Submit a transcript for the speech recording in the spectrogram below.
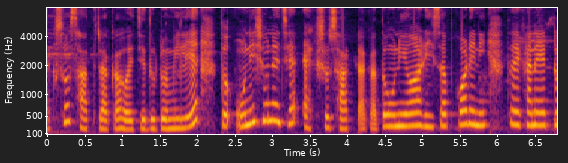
একশো সাত টাকা হয়েছে দুটো মিলিয়ে। তো উনি শুনেছে একশো ষাট টাকা। তো উনিও আর হিসাব করেনি। তো এখানে একটু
